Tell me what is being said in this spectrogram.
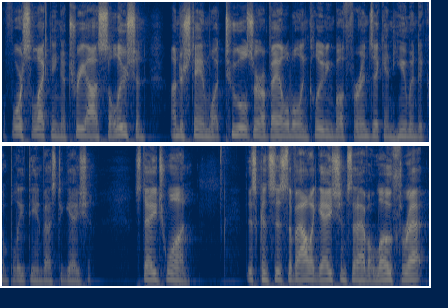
before selecting a triage solution, understand what tools are available, including both forensic and human, to complete the investigation. Stage one this consists of allegations that have a low threat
